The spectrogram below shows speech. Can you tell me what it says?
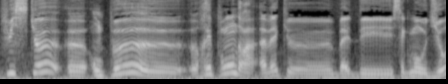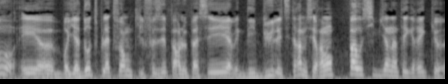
puisque euh, on peut euh, répondre avec euh, bah, des segments audio. Et euh, bon, il y a d'autres plateformes qui le faisaient par le passé avec des bulles, etc. Mais c'est vraiment pas aussi bien intégré que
